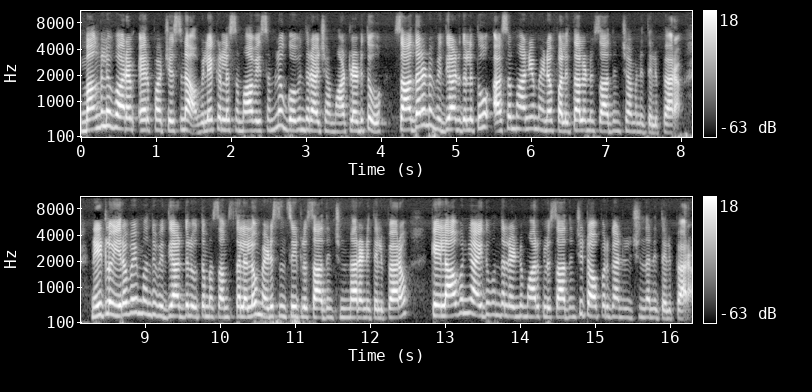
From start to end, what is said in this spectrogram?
మంగళవారం ఏర్పాటు చేసిన విలేకరుల సమావేశంలో గోవిందరాజా మాట్లాడుతూ సాధారణ విద్యార్థులతో అసామాన్యమైన ఫలితాలను సాధించామని తెలిపారు. నీటిలో ఇరవై మంది విద్యార్థులు ఉత్తమ సంస్థలలో మెడిసిన్ సీట్లు సాధించనున్నారని తెలిపారు. కె. లావణ్య ఐదు వందల రెండు మార్కులు సాధించి టాపర్గా నిలిచిందని తెలిపారు.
